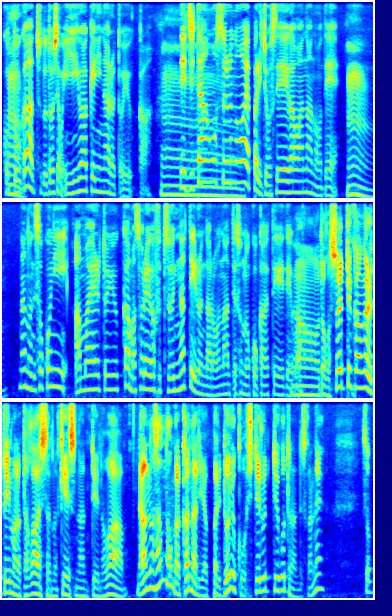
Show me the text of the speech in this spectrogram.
ことがちょっとどうしても言い訳になるというか、で時短をするのはやっぱり女性側なので。うんなのでそこに甘えるというか、まあ、それが普通になっているんだろうなってそのご家庭では。だからそうやって考えると今の高橋さんのケースなんていうのは旦那さんの方がかなりやっぱり努力をしてるっていうことなんですかね？そう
